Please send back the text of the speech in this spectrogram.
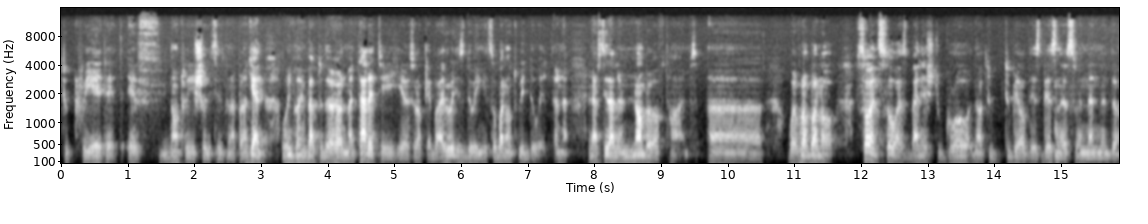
to create it if you're not really sure this is going to happen? Again, we're going back to the herd mentality here. So, okay, but everybody's doing it, so why don't we do it? And, and I've seen that a number of times. Uh, well, well, no, so and so has managed to grow, know, to, to build this business, and then the,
